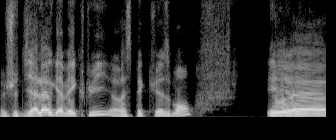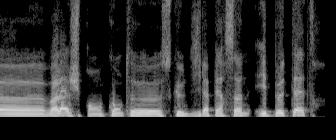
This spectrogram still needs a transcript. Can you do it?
je dialogue avec lui respectueusement. Et voilà, je prends en compte ce que dit la personne. Et peut-être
